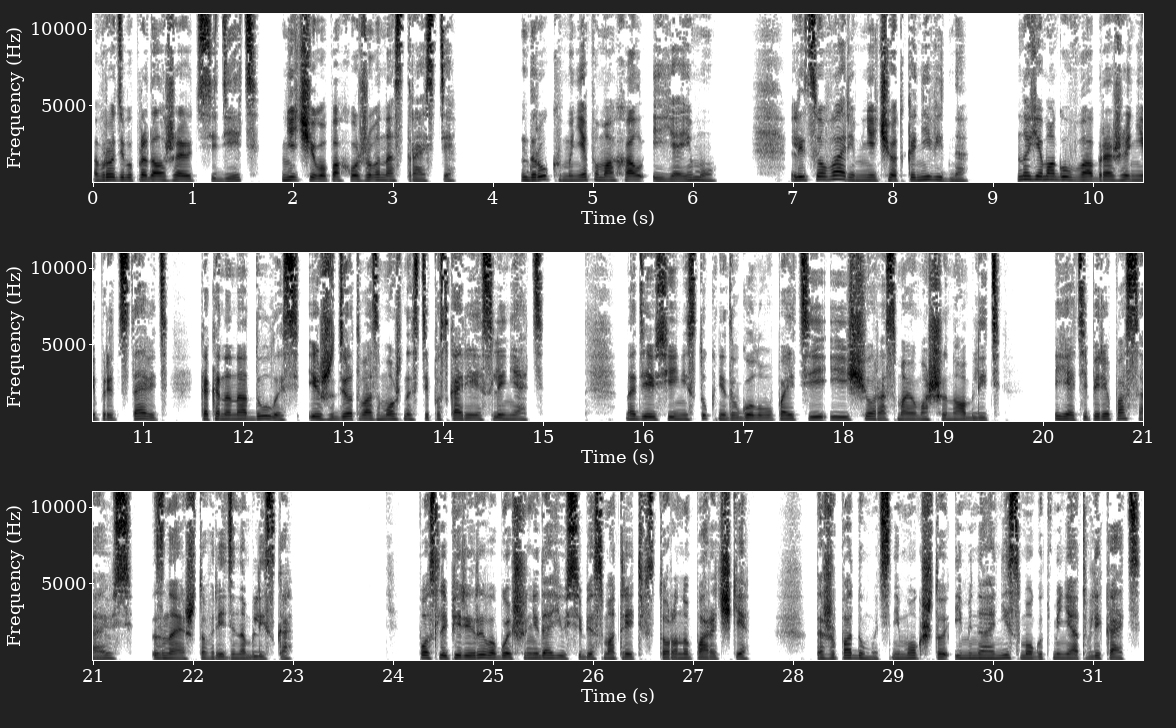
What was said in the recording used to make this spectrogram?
Вроде бы продолжают сидеть, ничего похожего на страсти. Друг мне помахал, и я ему. Лицо Вари мне четко не видно, но я могу в воображении представить, как она надулась и ждет возможности поскорее слинять. Надеюсь, ей не стукнет в голову пойти и еще раз мою машину облить. Я теперь опасаюсь, зная, что вредина близко. После перерыва больше не даю себе смотреть в сторону парочки. Даже подумать не мог, что именно они смогут меня отвлекать.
